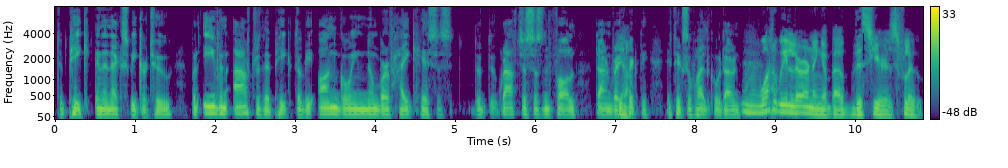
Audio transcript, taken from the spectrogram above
to peak in the next week or two, but even after the peak, there'll be ongoing number of high cases. The, the graph just doesn't fall down very Yeah. quickly. It takes a while to go down. What are we learning about this year's flu?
